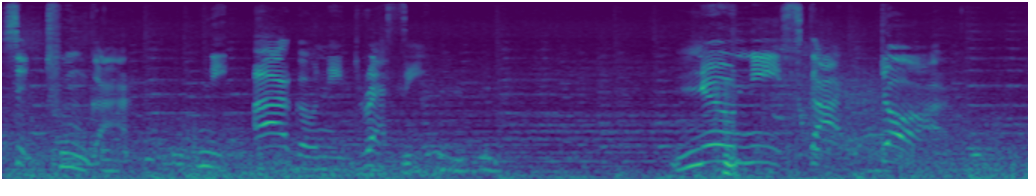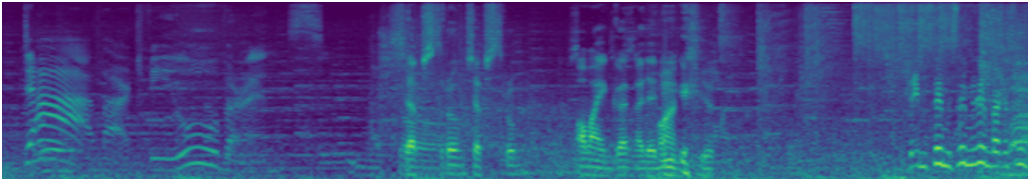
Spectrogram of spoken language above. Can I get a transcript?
Situnga. Ni ago ni dressy. Nu ni ska dö. Där vart vi överens. Siap strum, siap strum. Oh my god, nggak jadi. Anjir. sim sim sim sim pakai sim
